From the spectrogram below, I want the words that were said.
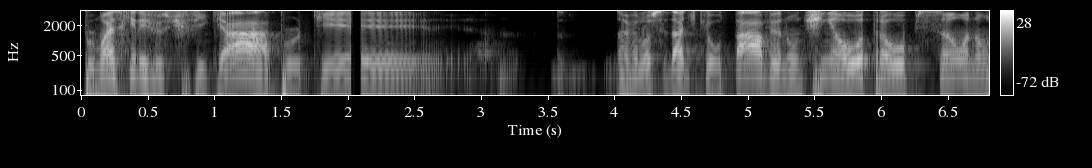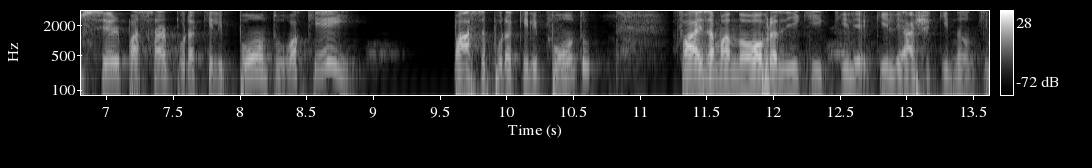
por mais que ele justifique, ah, porque na velocidade que eu estava eu não tinha outra opção a não ser passar por aquele ponto, ok passa por aquele ponto, faz a manobra ali que, que, ele, que ele acha que não que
